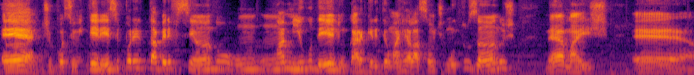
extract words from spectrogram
É, tipo assim, o interesse por ele estar beneficiando um, um, amigo dele, um cara que ele tem uma relação de muitos anos, né? Mas. É,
